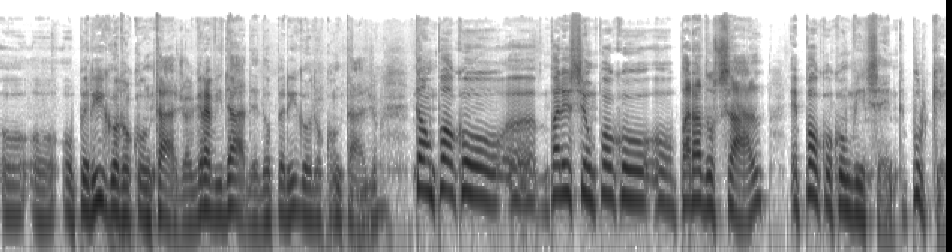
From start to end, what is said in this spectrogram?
o, o, o, perigo do contágio, a gravidade do perigo do contágio, tá um pouco, uh, parece um pouco paradossal e pouco convincente. Por quê?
